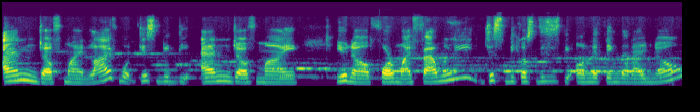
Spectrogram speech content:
end of my life? Would this be the end of my you know for my family just because this is the only thing that i know?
